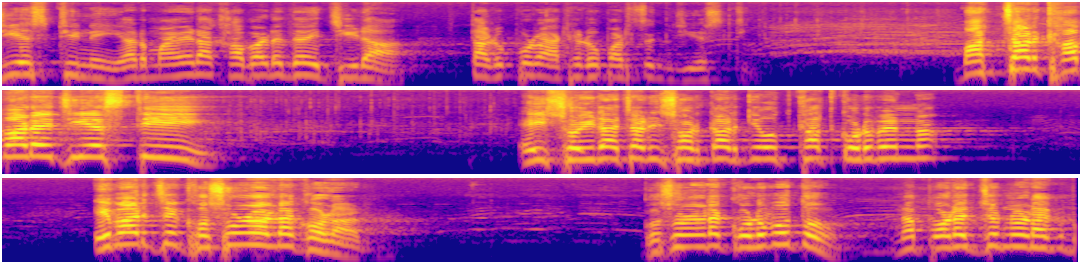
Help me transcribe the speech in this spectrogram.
জিএসটি নেই। আর মায়েরা খাবারে দেয় জিরা, তার উপর আঠেরো পার্সেন্ট জিএসটি বাচ্চার খাবারে জিএসটি এই স্বৈরাচারী সরকারকে উৎখাত করবেন না। এবার যে ঘোষণাটা করার, ঘোষণাটা করব তো? না পরের জন্য রাখব?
